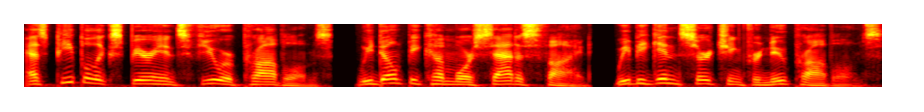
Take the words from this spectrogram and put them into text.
As people experience fewer problems, we don't become more satisfied, we begin searching for new problems.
